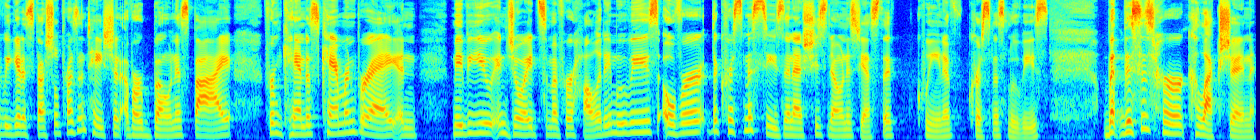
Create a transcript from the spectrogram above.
We get a special presentation of our bonus buy from Candace Cameron Bure, and maybe you enjoyed some of her holiday movies over the Christmas season, as she's known as, yes, the queen of Christmas movies. But this is her collection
